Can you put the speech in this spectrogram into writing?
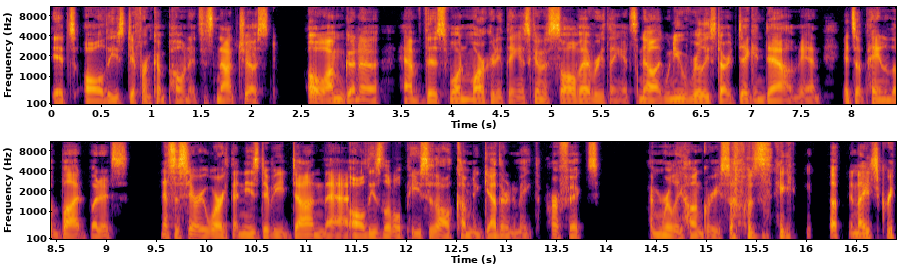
it's all these different components. It's not just, oh, I'm going to have this one marketing thing. It's going to solve everything. It's no, like when you really start digging down, man, it's a pain in the butt, but it's necessary work that needs to be done that all these little pieces all come together to make the perfect. I'm really hungry. So I was thinking of an ice cream.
